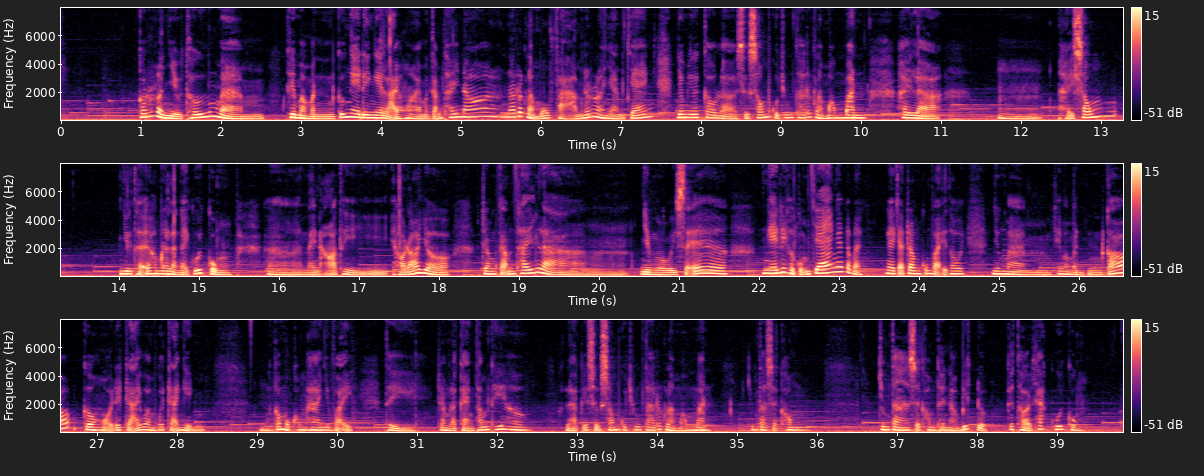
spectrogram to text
Có rất là nhiều thứ mà khi mà mình cứ nghe đi nghe lại hoài mình cảm thấy nó nó rất là mô phạm nó rất là nhàm chán giống như cái câu là sự sống của chúng ta rất là mong manh hay là um, hãy sống như thể hôm nay là ngày cuối cùng. À, này nọ thì hồi đó giờ trâm cảm thấy là nhiều người sẽ nghe riết rồi cũng chán á các bạn ngay cả trâm cũng vậy thôi. Nhưng mà khi mà mình có cơ hội để trải qua một cái trải nghiệm có một không hai như vậy thì trâm lại càng thấm thía hơn là cái sự sống của chúng ta rất là mong manh. Chúng ta sẽ không, chúng ta sẽ không thể nào biết được cái thời khắc cuối cùng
